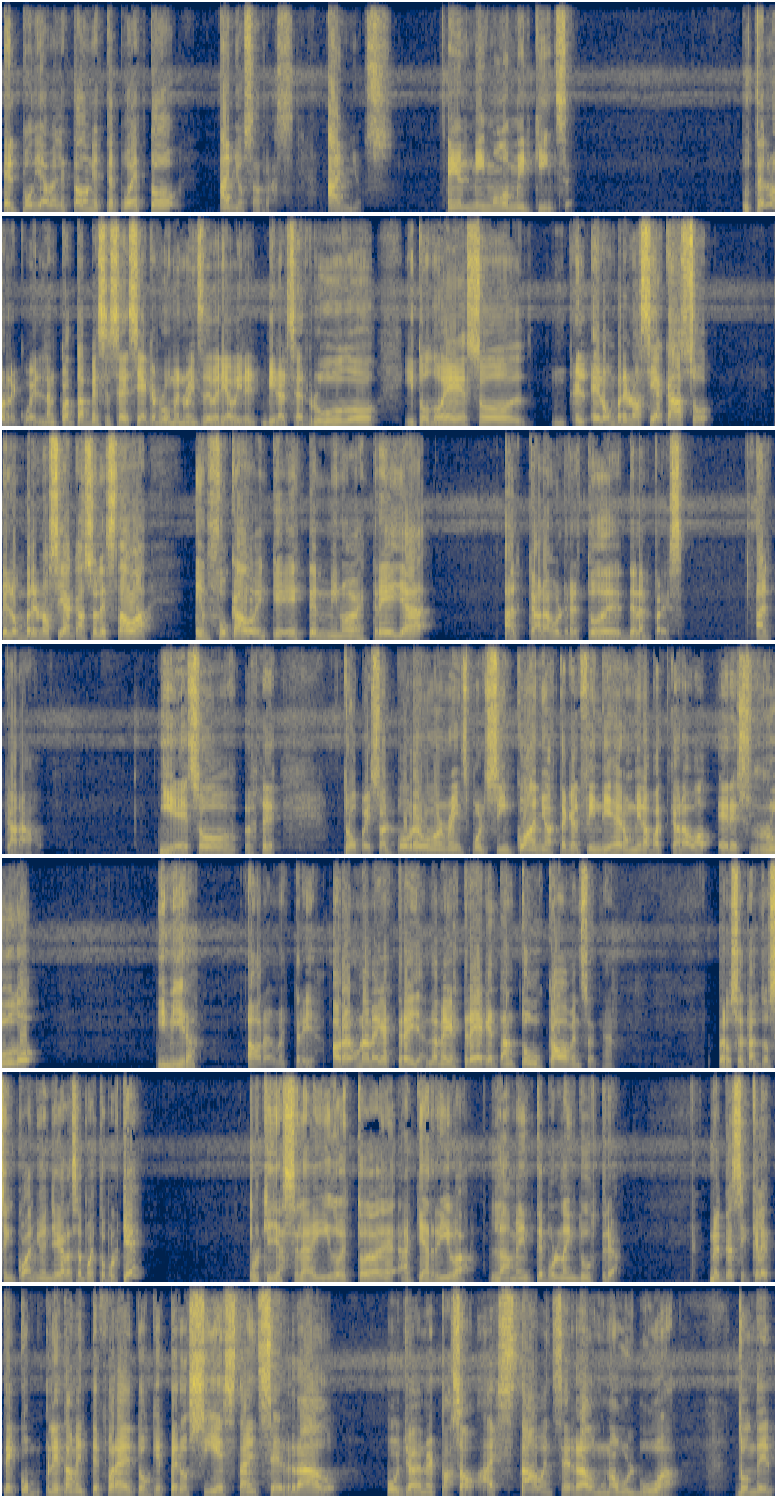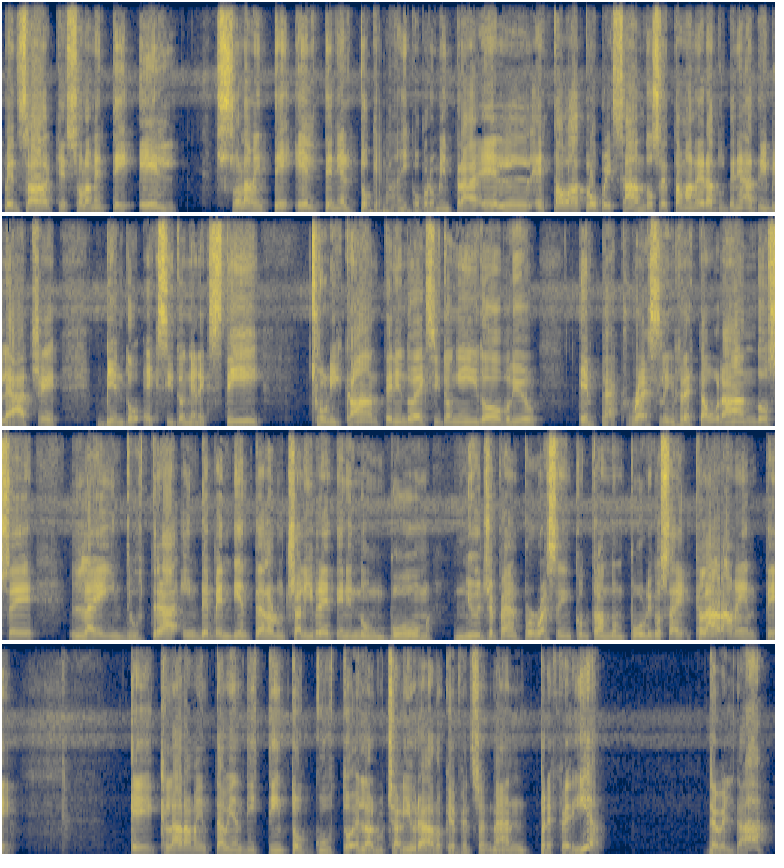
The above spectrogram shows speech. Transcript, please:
Él podía haber estado en este puesto años atrás. Años. En el mismo 2015. ¿Ustedes lo recuerdan? ¿Cuántas veces se decía que Roman Reigns debería virarse rudo y todo eso? El, hombre no hacía caso. El hombre no hacía caso. Él estaba enfocado en que esta es mi nueva estrella. Al carajo el resto de, la empresa. Al carajo. Y eso tropezó al pobre Roman Reigns por cinco años hasta que al fin dijeron, mira, para el carajo, eres rudo. Y mira, ahora es una estrella. Ahora es una mega estrella. La mega estrella que tanto buscaba Vince Pero se tardó cinco años en llegar a ese puesto. ¿Por qué? Porque ya se le ha ido esto aquí arriba, la mente por la industria. No es decir que él esté completamente fuera de toque, pero sí está encerrado, o ya en el pasado, estaba encerrado en una burbuja, donde él pensaba que solamente él, solamente él tenía el toque mágico, pero mientras él estaba tropezándose de esta manera, tú tenías a Triple H viendo éxito en NXT, Tony Khan teniendo éxito en AEW, Impact Wrestling restaurándose, la industria independiente de la lucha libre teniendo un boom, New Japan Pro Wrestling encontrando un público, o sea, claramente, eh, claramente habían distintos gustos en la lucha libre a lo que Vince McMahon prefería, de verdad.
